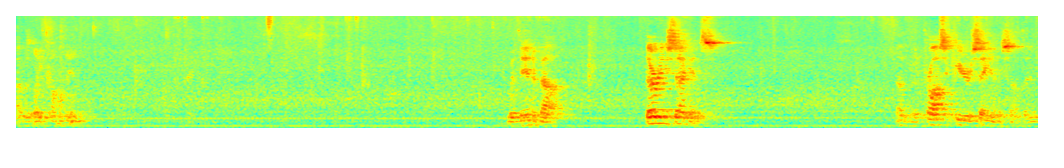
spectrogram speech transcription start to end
I was late calling in. Within about 30 seconds of the prosecutor saying something,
